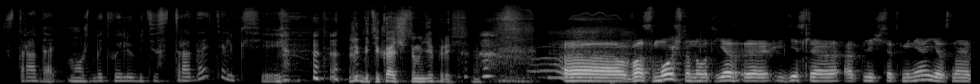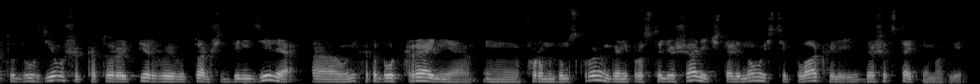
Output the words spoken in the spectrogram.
страдать. Может быть, вы любите страдать, Алексей? Любите качественную депрессию. А, Возможно, но вот я, э, если отличиться от меня, я знаю тут двух девушек, которые первые вот так же две недели, а, у них это была крайняя форма думскроллинга, они просто лежали, читали новости, плакали и даже встать не могли.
